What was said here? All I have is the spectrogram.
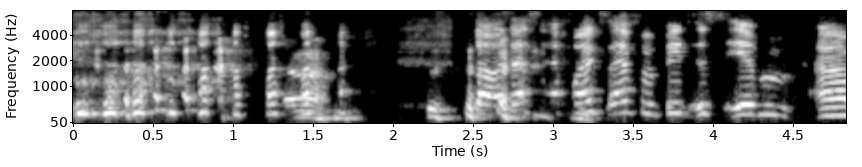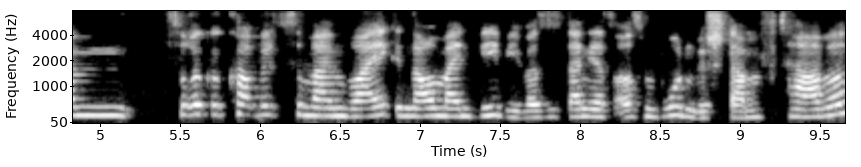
ja. so, das Erfolgsalphabet ist eben ähm, zurückgekoppelt zu meinem Why, genau mein Baby, was ich dann jetzt aus dem Boden gestampft habe.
